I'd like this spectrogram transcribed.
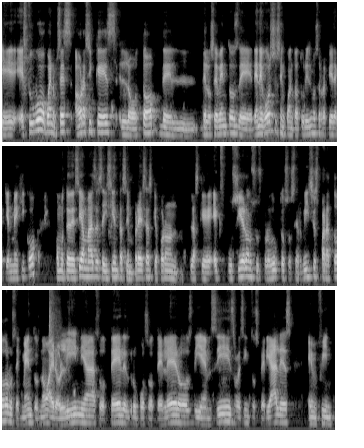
Eh, estuvo, bueno, pues es, ahora sí que es lo top del, de los eventos de, negocios en cuanto a turismo se refiere aquí en México. Como te decía, más de 600 empresas que fueron las que expusieron sus productos o servicios para todos los segmentos, ¿no? Aerolíneas, hoteles, grupos hoteleros, DMCs, recintos feriales, en fin.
